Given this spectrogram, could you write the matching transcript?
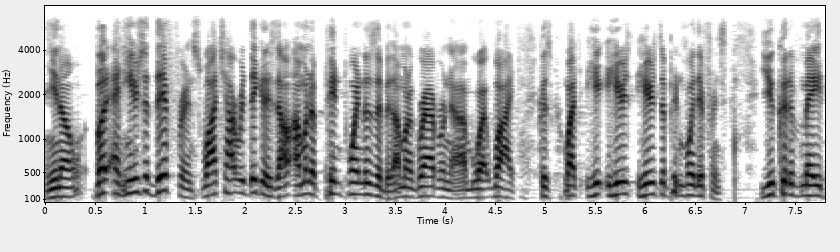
You know, but and here's the difference. Watch how ridiculous. I'm going to pinpoint Elizabeth. I'm going to grab her now. Why? Because watch. Here's here's the pinpoint difference. You could have made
